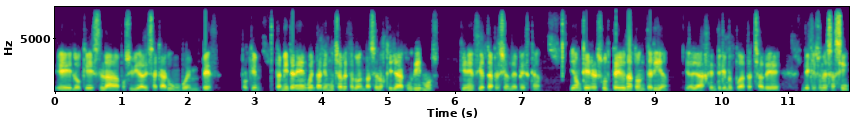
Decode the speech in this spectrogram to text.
eh, lo que es la posibilidad de sacar un buen pez. Porque también tener en cuenta que muchas veces los envases a los que ya acudimos tienen cierta presión de pesca. Y aunque resulte una tontería, y haya gente que me pueda tachar de, que eso no es así,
